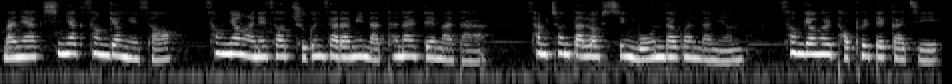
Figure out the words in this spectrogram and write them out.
만약 신약 성경에서 성령 안에서 죽은 사람이 나타날 때마다 3천 달러씩 모은다고 한다면 성경을 덮을 때까지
